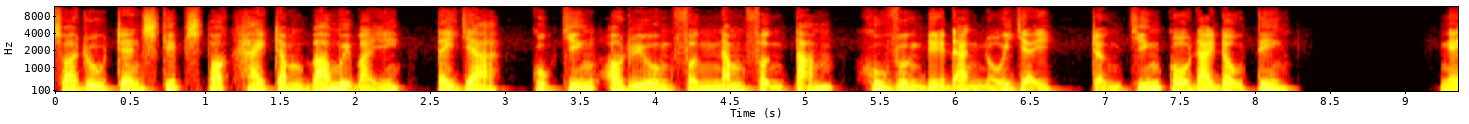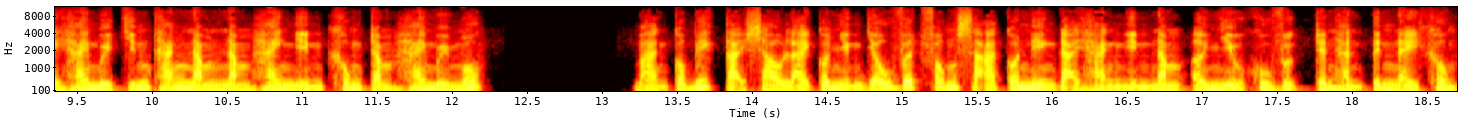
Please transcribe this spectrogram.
Soaru trên Skip Spot 237, Tây Gia, cuộc chiến Orion phần 5 phần 8, khu vườn địa đàng nổi dậy, trận chiến cổ đại đầu tiên. Ngày 29 tháng 5 năm 2021. Bạn có biết tại sao lại có những dấu vết phóng xạ có niên đại hàng nghìn năm ở nhiều khu vực trên hành tinh này không?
